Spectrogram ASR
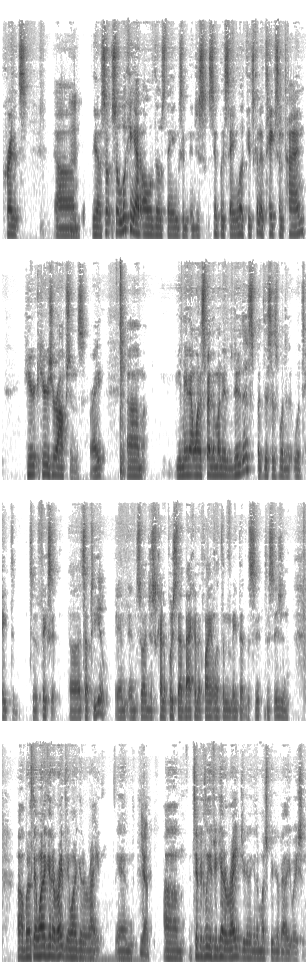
credits. Um, mm. You know, so so looking at all of those things and, and just simply saying, look, it's going to take some time. Here, here's your options, right? Um, you may not want to spend the money to do this, but this is what it would take to, to fix it. Uh, it's up to you. And and so I just kind of push that back on the client, let them make that decision. Uh, but if they want to get it right, they want to get it right. And yeah, um, typically, if you get it right, you're going to get a much bigger valuation.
